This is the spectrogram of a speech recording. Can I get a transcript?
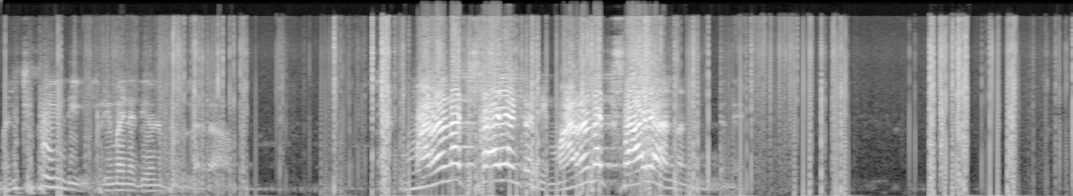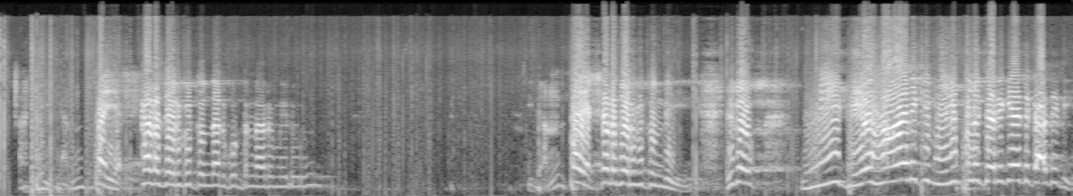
మరిచిపోయింది ప్రియమైన దేవుని పిల్లలారా. మరణ ఛాయ అంటండి. మరణ ఛాయ అన్నండి అంటే ఎంత ఎక్కడ జరుగుతుంది అనుకుంటున్నారు మీరు? ఇదంతా ఎక్కడ జరుగుతుంది? ఇది మీ దేహానికి వెలుపల జరిగేది కాదు ఇది.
